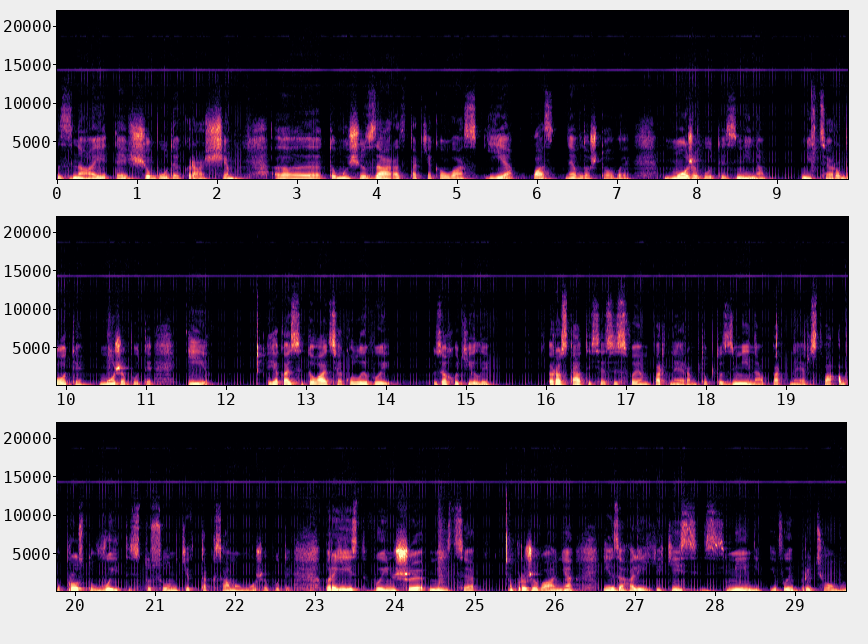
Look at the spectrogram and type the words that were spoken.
знаєте, що буде краще, Е, тому що зараз, так як у вас є, вас не влаштовує. Може бути зміна місця роботи, може бути і якась ситуація, коли ви захотіли розстатися зі своїм партнером, тобто зміна партнерства, або просто вийти з стосунків, так само може бути, переїзд в інше місце проживання і взагалі якісь зміни. І ви при цьому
